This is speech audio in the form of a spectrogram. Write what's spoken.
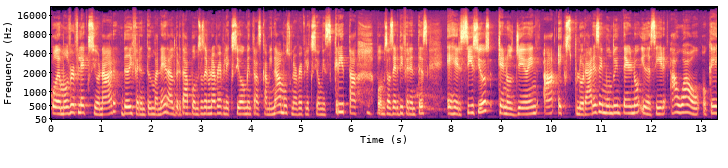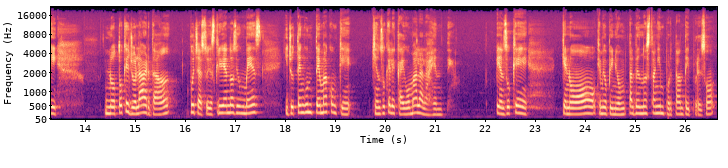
podemos reflexionar de diferentes maneras, ¿verdad? Podemos hacer una reflexión mientras caminamos, una reflexión escrita, podemos hacer diferentes ejercicios que nos lleven a explorar ese mundo interno y decir, ah, wow, ok, noto que yo la verdad, pues ya estoy escribiendo hace un mes y yo tengo un tema con que pienso que le caigo mal a la gente pienso que, que no, que mi opinión tal vez no es tan importante y por eso,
